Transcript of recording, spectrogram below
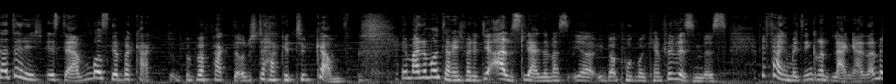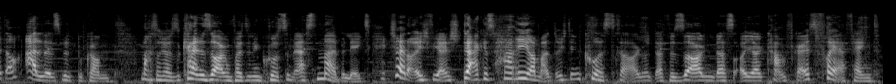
Natürlich ist der muskelbepackte und starke Typ Kampf. In meinem Unterricht werdet ihr alles lernen, was ihr über Pokémon-Kämpfe wissen müsst. Wir fangen mit den Grundlagen an, damit auch alles mitbekommen. Macht euch also keine Sorgen, falls ihr den Kurs zum ersten Mal belegt. Ich werde euch wie ein starkes Hariyama durch den Kurs tragen und dafür sorgen, dass euer Kampfgeist Feuer fängt.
